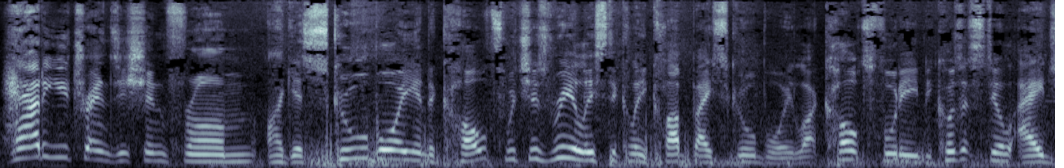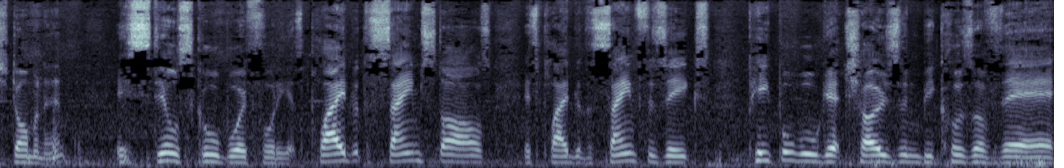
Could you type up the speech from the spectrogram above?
how do you transition from, I guess, schoolboy into Colts, which is realistically club-based schoolboy, like Colts footy, because it's still age dominant, is still schoolboy footy. It's played with the same styles, it's played with the same physiques. People will get chosen because of their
